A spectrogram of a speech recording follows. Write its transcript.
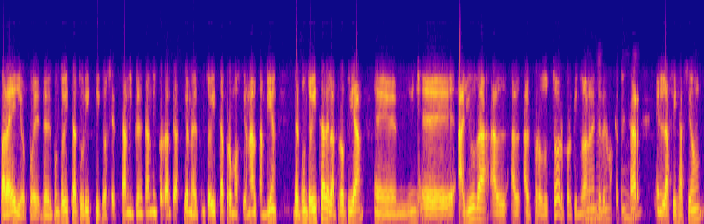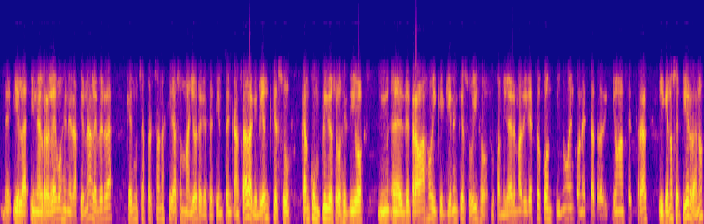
Para ello, pues desde el punto de vista turístico se están implementando importantes acciones, desde el punto de vista promocional también, desde el punto de vista de la propia eh, eh, ayuda al, al, productor, porque indudablemente tenemos que pensar en la fijación y, en el relevo generacional. Es verdad que hay muchas personas que ya son mayores, que se sienten cansadas, que ven que, su, que han cumplido su objetivo mm, eh, de trabajo y que quieren que su hijo, sus familiares más directos continúen con esta tradición ancestral y que no se pierda, ¿no?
